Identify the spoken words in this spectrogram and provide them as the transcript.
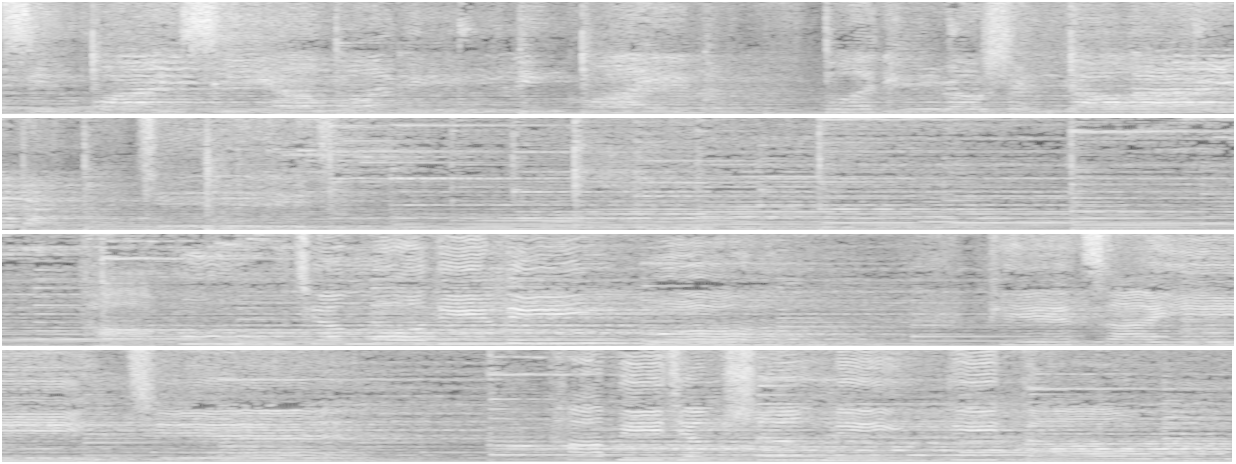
心欢喜啊，我的灵快乐，我的肉身要安然居住。他不将我的灵魂撇在阴间，他必将生命的道路。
